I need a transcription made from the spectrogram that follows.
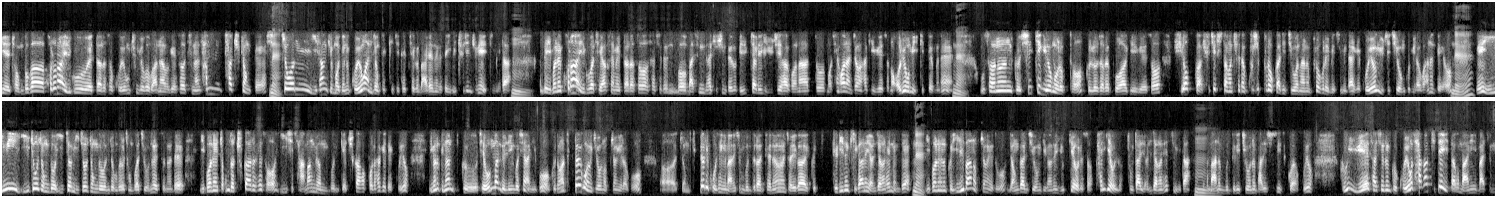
예, 정부가 코로나19에 따라서 고용 충격을 완화하기 위해서 지난 3차 추경 때 10조 원 이상 규모 되는 고용 안정 패키지 대책을 마련을 해서 이미 추진 중에 있습니다. 음. 근데 이번에 코로나19가 재확산에 따라서 사실은 뭐 말씀해 주신 대로 일자리를 유지하거나 또 뭐 생활 안정을 하기 위해서는 어려움이 있기 때문에 네. 우선은 그 실직 위험으로부터 근로자를 보호하기 위해서 취업과 휴직 수당을 최다 90%까지 지원하는 프로그램이 있습니다. 이게 고용 유지 지원금이라고 하는데요. 네. 네, 이미 2조 정도, 2.2조 정도 정도를 정부가 지원을 했었는데 이번에 조금 더 추가를 해서 24만 명분께 추가 확보를 하게 됐고요. 이거는 그냥 그 재원만 늘린 것이 아니고 그동안 특별고용 지원 업종이라고 어, 좀 특별히 고생이 많으신 분들한테는 저희가 그 드리는 기간을 연장을 했는데 네. 이번에는 그 일반 업종에도 연간 지원 기간을 6개월에서 8개월로 두 달 연장을 했습니다. 음. 많은 분들이 지원을 받으실 수 있을 것 같고요. 그 위에 사실은 그 고용 사각지대에 있다고 많이 말씀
